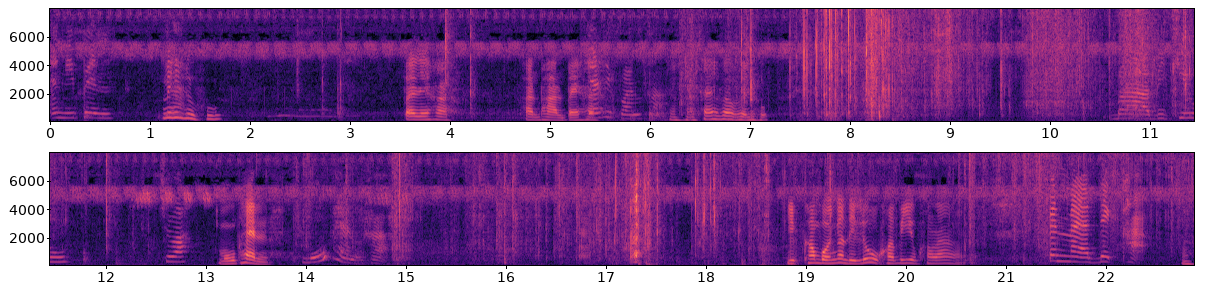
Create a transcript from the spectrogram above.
อันนี้เป็นไม่รู้ ไปเลยค่ะ ผ่านผ่านๆไปยาค่ะสีฟันค่ะอืมใช่เปล่าไม่รู้บาร์บีคิวใช่ปะหมูแผ่น หมูแผ่นค่ะ หยิบข้างบนกันดิลูกค่อยไปหยิบข้างล่าง เป็นแมสเด็กค่ะ อืม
